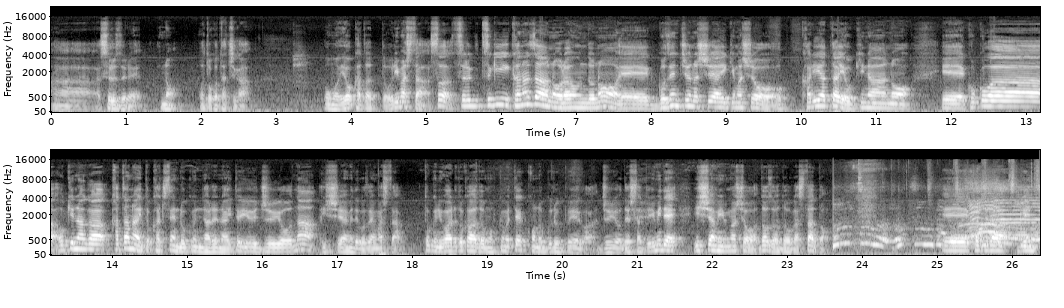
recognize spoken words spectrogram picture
あそれぞれの男たちが思いを語っておりました。さあ次金沢のラウンドの、えー午前中の試合いきましょう。刈谷対沖縄の、えーここは沖縄が勝たないと勝ち点6になれないという重要な1試合目でございました。特にワイルドカードも含めてこのグループ A が重要でしたという意味で1試合目見ましょう。どうぞ動画スタート。えーこちら現地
